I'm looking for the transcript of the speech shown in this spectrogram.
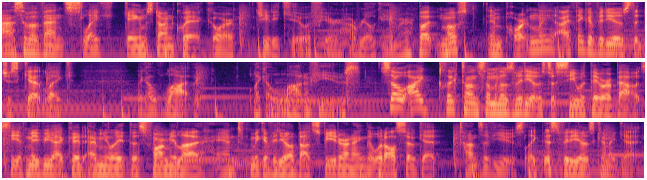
massive events like Games Done Quick or GDQ if you're a real gamer. But most importantly, I think of videos that just get like like a lot like like a lot of views. So I clicked on some of those videos to see what they were about, see if maybe I could emulate this formula and make a video about speedrunning that would also get tons of views, like this video is gonna get.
